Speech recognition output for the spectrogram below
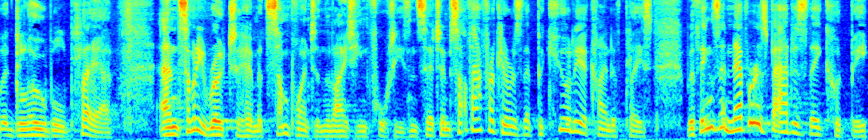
a global player. And somebody wrote to him at some point in the 1940s and said to him, South Africa is that peculiar kind of place where things are never as bad as they could be,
